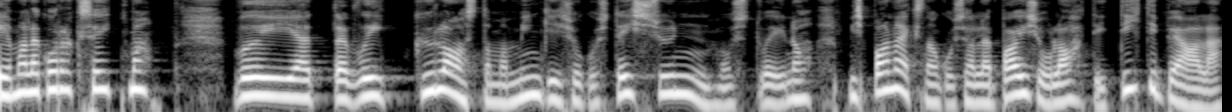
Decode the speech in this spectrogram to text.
eemale korraks sõitma või et, või külastama mingisugust teist sündmust või noh, mis paneks nagu selle paisu lahti. tihtipeale,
